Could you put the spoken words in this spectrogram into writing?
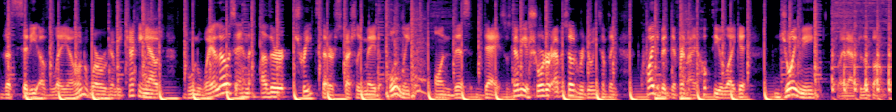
the city of Leon, where we're going to be checking out buñuelos and other treats that are specially made only on this day. So it's going to be a shorter episode. We're doing something quite a bit different. I hope that you like it. Join me right after the bump.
